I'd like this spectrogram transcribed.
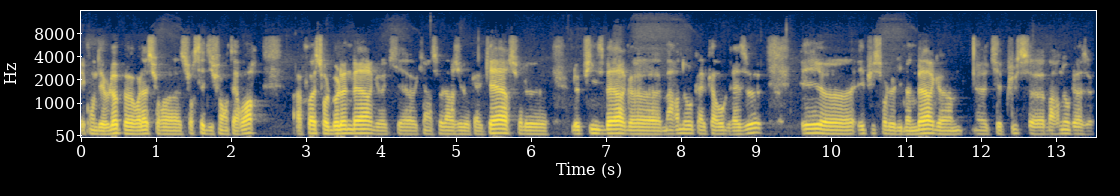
et qu'on développe voilà sur sur ces différents terroirs à la fois sur le Bollenberg, qui, est, qui est un sol argilo-calcaire, sur le, le Pinsberg, euh, marno calcaro-gréseux, et, euh, et puis sur le Liebenberg, euh, qui est plus marno gréseux.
